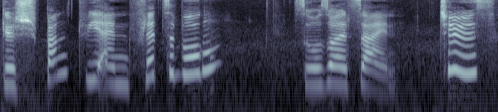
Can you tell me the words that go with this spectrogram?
Gespannt wie ein Flitzebogen? So soll's sein. Tschüss!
